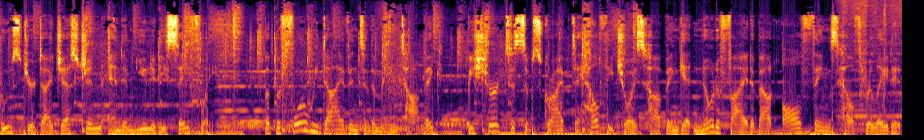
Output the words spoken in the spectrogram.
boost your digestion and immunity safely. But before we dive into the main topic, be sure to subscribe to Healthy Choice Hub and get notified about all things health related,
